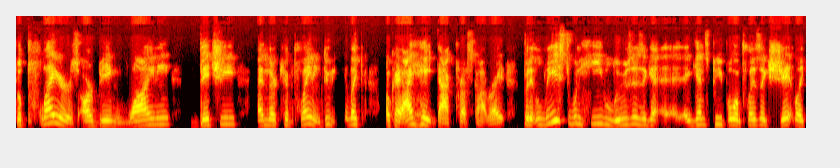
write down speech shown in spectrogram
The players are being whiny, bitchy, and they're complaining, dude. Like, okay, I hate Dak Prescott, right? But at least when he loses against against people and plays like shit, like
